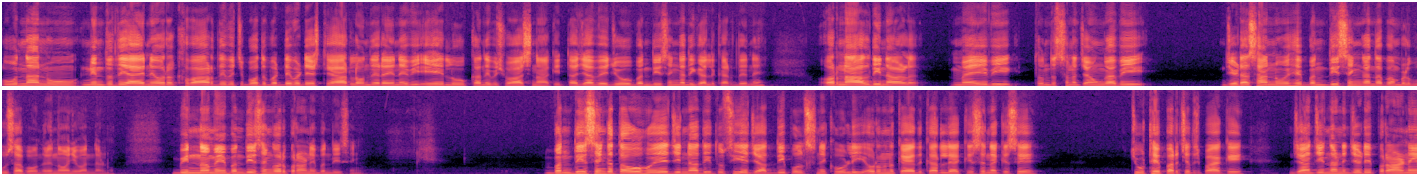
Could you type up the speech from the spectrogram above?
ਉਹਨਾਂ ਨੂੰ ਨਿੰਦਦੇ ਆਏ ਨੇ ਔਰ ਅਖਬਾਰ ਦੇ ਵਿੱਚ ਬਹੁਤ ਵੱਡੇ ਵੱਡੇ ਇਸ਼ਤਿਹਾਰ ਲਾਉਂਦੇ ਰਹੇ ਨੇ ਵੀ ਇਹ ਲੋਕਾਂ ਦੇ ਵਿਸ਼ਵਾਸ ਨਾ ਕੀਤਾ ਜਾਵੇ ਜੋ ਬੰਦੀ ਸਿੰਘਾਂ ਦੀ ਗੱਲ ਕਰਦੇ ਨੇ। ਔਰ ਨਾਲ ਦੀ ਨਾਲ ਮੈਂ ਇਹ ਵੀ ਤੁਹਾਨੂੰ ਦੱਸਣਾ ਚਾਹੂੰਗਾ ਵੀ ਜਿਹੜਾ ਸਾਨੂੰ ਇਹ ਬੰਦੀ ਸਿੰਘਾਂ ਦਾ ਭੰਬਲ ਬੂਸਾ ਪਾਉਂਦੇ ਨੇ ਨੌਜਵਾਨਾਂ ਨੂੰ, ਵੀ ਨਵੇਂ ਬੰਦੀ ਸਿੰਘ ਔਰ ਪੁਰਾਣੇ ਬੰਦੀ ਸਿੰਘ। ਬੰਦੀ ਸਿੰਘ ਤਾਂ ਉਹ ਹੋਏ ਜਿਨ੍ਹਾਂ ਦੀ ਤੁਸੀਂ ਆਜ਼ਾਦੀ ਪੁਲਿਸ ਨੇ ਖੋਹ ਲਈ ਔਰ ਉਹਨਾਂ ਨੂੰ ਕੈਦ ਕਰ ਲਿਆ ਕਿਸੇ ਨਾ ਕਿਸੇ ਝੂਠੇ ਪਰਚੇ 'ਚ ਪਾ ਕੇ ਜਾਂ ਜਿਨ੍ਹਾਂ ਨੇ ਜਿਹੜੇ ਪੁਰਾਣੇ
